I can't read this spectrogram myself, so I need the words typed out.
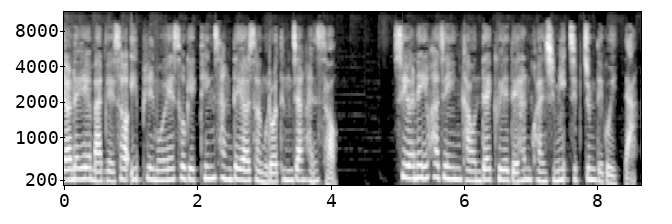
연애의 맛에서 이필모의 소개팅 상대 여성으로 등장한 서. 수연의 화제인 가운데 그에 대한 관심이 집중되고 있다.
